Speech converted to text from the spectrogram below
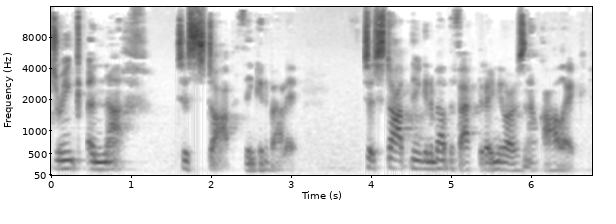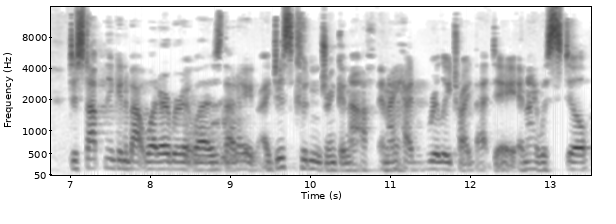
drink enough to stop thinking about it, to stop thinking about the fact that I knew I was an alcoholic, to stop thinking about whatever it was that I, I just couldn't drink enough. And I had really tried that day and I was still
